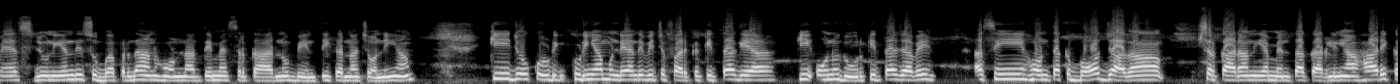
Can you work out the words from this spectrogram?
ਮੈਂ ਇਸ ਯੂਨੀਅਨ ਦੀ ਸੂਬਾ ਪ੍ਰਧਾਨ ਹੋਣ ਨਾਤੇ ਮੈਂ ਸਰਕਾਰ ਨੂੰ ਬੇਨਤੀ ਕਰਨਾ ਚਾਹੁੰਦੀ ਹਾਂ ਕਿ ਜੋ ਕੁੜੀ- ਕੁੜੀਆਂ ਮੁੰਡਿਆਂ ਦੇ ਵਿੱਚ ਫ਼ਰਕ ਕੀਤਾ ਗਿਆ, ਕਿ ਉਹਨੂੰ ਦੂਰ ਕੀਤਾ ਜਾਵੇ। ਅਸੀਂ ਹੁਣ ਤੱਕ ਬਹੁਤ ਜ਼ਿਆਦਾ ਸਰਕਾਰਾਂ ਦੀਆਂ ਮਿੰਨਤਾਂ ਕਰ ਲੀਆਂ ਹਰ ਇੱਕ,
